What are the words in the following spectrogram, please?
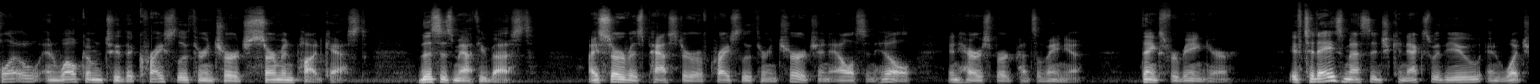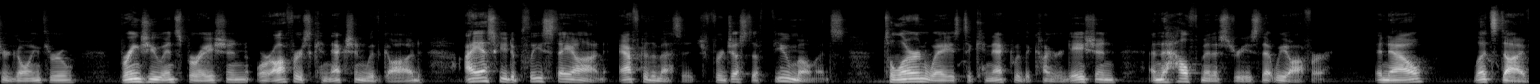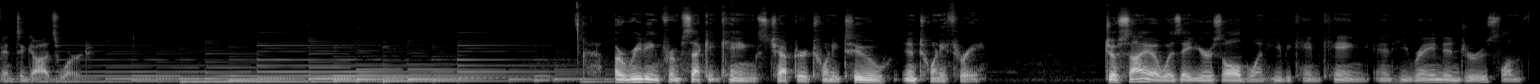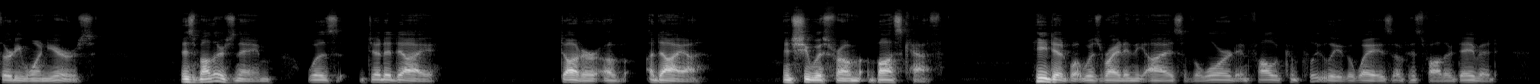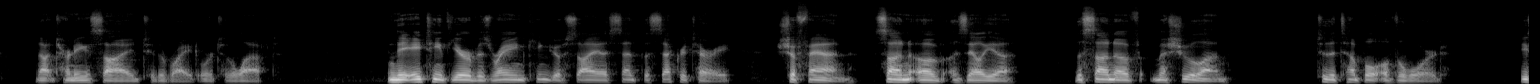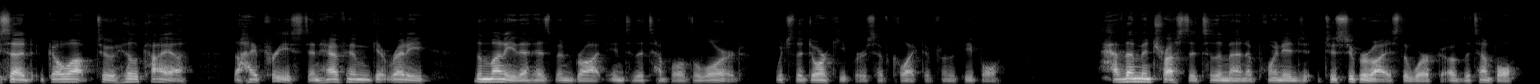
Hello, and welcome to the Christ Lutheran Church Sermon Podcast. This is Matthew Best. I serve as pastor of Christ Lutheran Church in Allison Hill in Harrisburg, Pennsylvania. Thanks for being here. If today's message connects with you and what you're going through, brings you inspiration, or offers connection with God, I ask you to please stay on after the message for just a few moments to learn ways to connect with the congregation and the health ministries that we offer. And now, let's dive into God's Word. A reading from 2 Kings chapter 22 and 23. Josiah was eight years old when he became king, and he reigned in Jerusalem 31 years. His mother's name was Jedidiah, daughter of Adaiah, and she was from Bozkath. He did what was right in the eyes of the Lord and followed completely the ways of his father David, not turning aside to the right or to the left. In the eighteenth year of his reign, King Josiah sent the secretary, Shaphan, son of Azaliah, the son of Meshullam, to the temple of the Lord. He said, Go up to Hilkiah, the high priest, and have him get ready the money that has been brought into the temple of the Lord which the doorkeepers have collected from the people. Have them entrusted to the men appointed to supervise the work of the temple.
